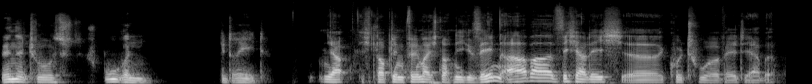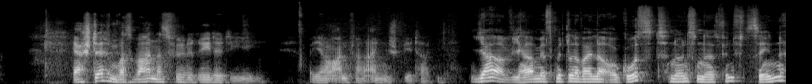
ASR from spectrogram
Winnetous Spuren gedreht. Ja, ich glaube, den Film habe ich noch nie gesehen, aber sicherlich äh, Kulturwelterbe. Ja, Steffen, was war denn das für eine Rede, die wir am Anfang eingespielt hatten? Ja, wir haben jetzt mittlerweile August 1915.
